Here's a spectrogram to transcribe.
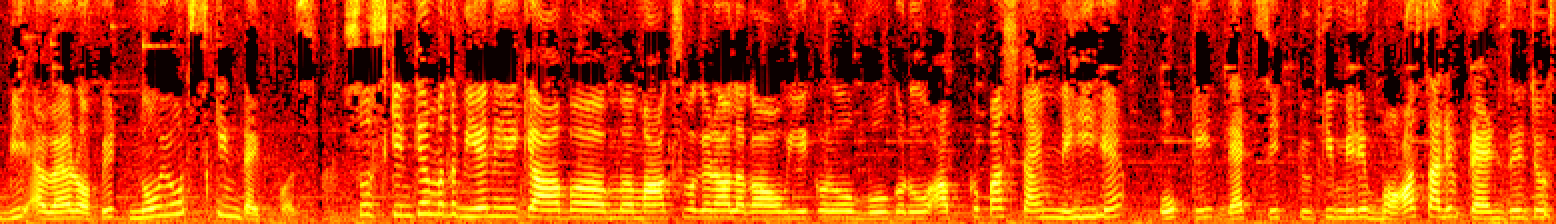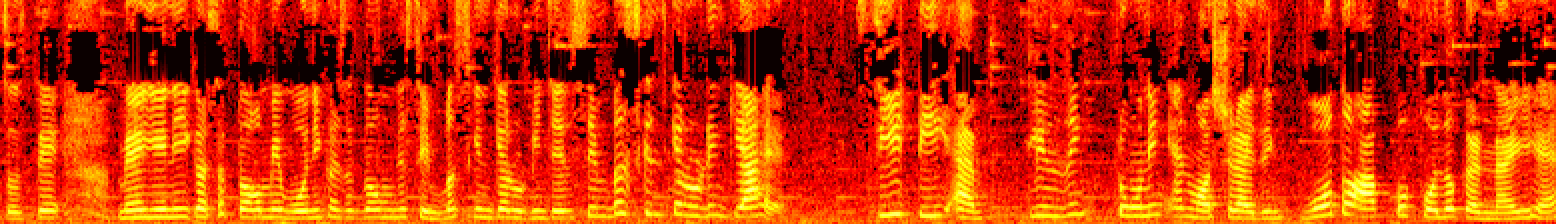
be aware of it know your skin type first so skin care मतलब ये नहीं कि आप मार्क्स वगैरह लगाओ, ये करो, वो करो। आपके पास टाइम नहीं है। ओके दैट्स इट क्योंकि मेरे बहुत सारे फ्रेंड्स हैं जो सोचते मैं ये नहीं कर सकता हूँ, मैं वो नहीं कर सकता हूँ। मुझे सिंपल स्किन केयर रूटीन चाहिए। सिंपल स्किन केयर रूटीन क्या है? C T M cleansing toning and moisturising वो तो आपको फॉलो करना ही है।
